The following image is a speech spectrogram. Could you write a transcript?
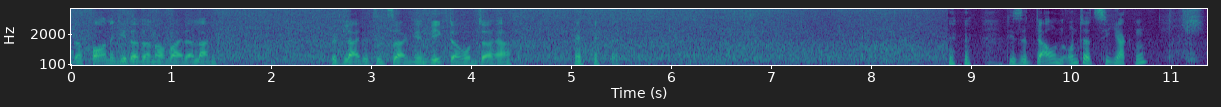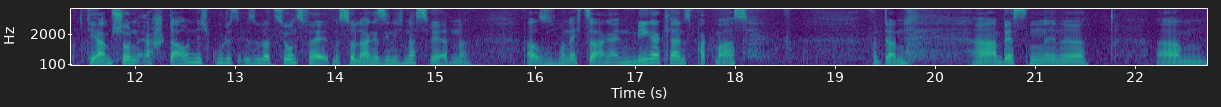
Und da vorne geht er dann noch weiter lang. Begleitet sozusagen den Weg darunter. Ja? Diese Down-Unterziehjacken, die haben schon ein erstaunlich gutes Isolationsverhältnis, solange sie nicht nass werden. Ne? Also muss man echt sagen, ein mega kleines Packmaß. Und dann ja, am besten in einen ähm,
